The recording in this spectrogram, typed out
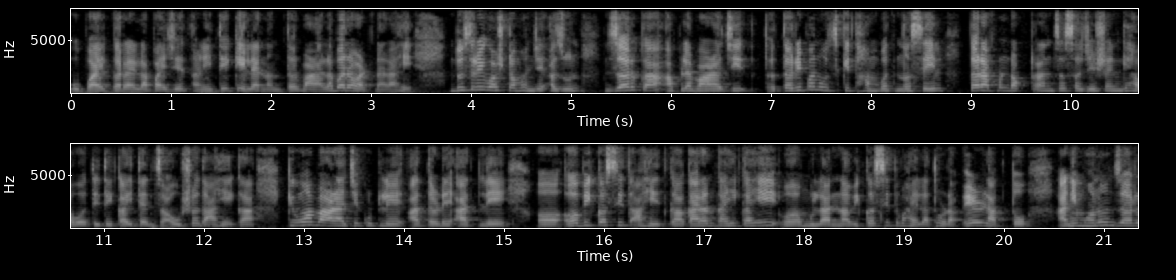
उपाय करायला पाहिजेत? आणि ते केल्यानंतर बाळाला बरं वाटणार आहे. दुसरी गोष्ट म्हणजे अजून जर का आपल्या बाळाची तरी पण उचकी थांबत नसेल तर आपण डॉक्टरांचं सजेशन घ्यावं. तिथे काही त्यांचं औषध आहे का? किंवा बाळाचे कुठले आतडे आतले अविकसित आहेत का? कारण काही काही मुलांना विकसित व्हायला थोडा वेळ लागतो. आणि म्हणून जर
